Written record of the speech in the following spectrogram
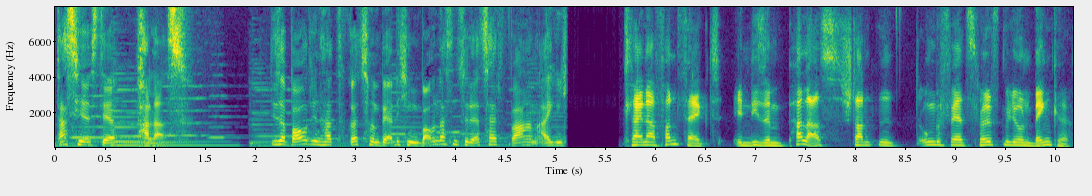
Das hier ist der Palas. Dieser Bau, den hat Götz von Berlichingen bauen lassen. Zu der Zeit waren eigentlich Kleiner Fun Fact: In diesem Palast standen ungefähr 12 Millionen Bänke.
